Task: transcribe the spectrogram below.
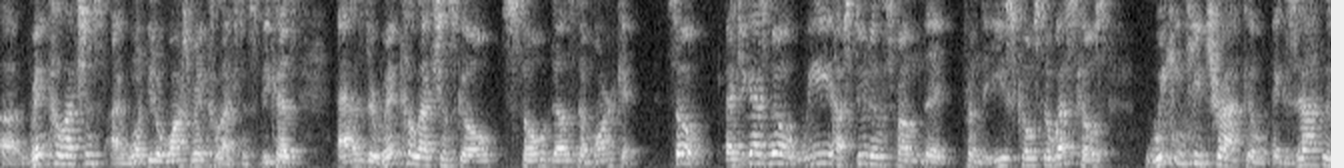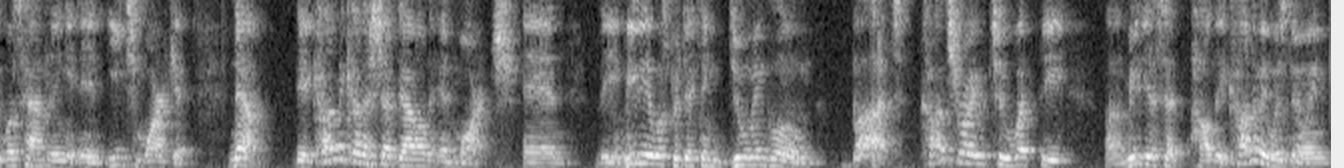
uh, rent collections, I want you to watch rent collections because as the rent collections go, so does the market. So as you guys know, we have students from the from the East Coast to West Coast we can keep track of exactly what's happening in each market. Now, the economy kind of shut down in March, and the media was predicting doom and gloom. But contrary to what the uh, media said how the economy was doing,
